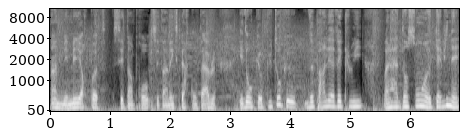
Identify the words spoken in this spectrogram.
un de mes meilleurs potes, c'est un pro, c'est un expert comptable. Et donc plutôt que de parler avec lui, voilà, dans son cabinet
